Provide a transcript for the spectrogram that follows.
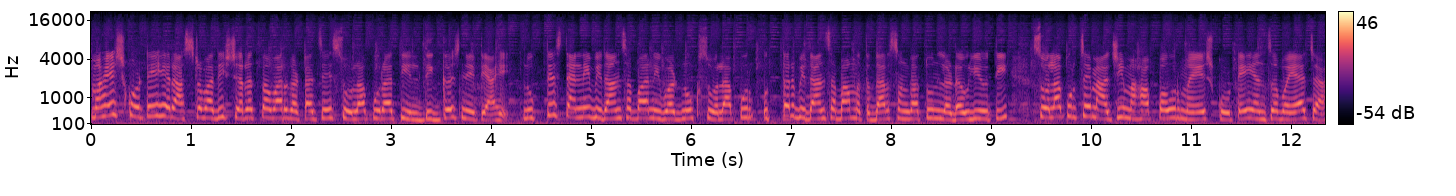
महेश कोठे हे राष्ट्रवादी शरद पवार गटाचे सोलापुरातील दिग्गज नेते आहे. नुकतेच त्यांनी विधानसभा निवडणूक सोलापूर उत्तर विधानसभा मतदारसंघातून लढवली होती. सोलापूरचे माजी महापौर महेश कोटे यांचं वयाच्या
